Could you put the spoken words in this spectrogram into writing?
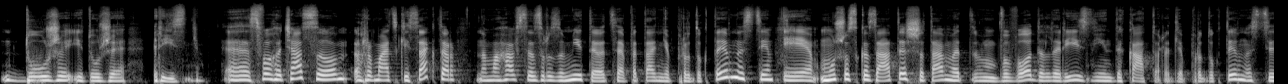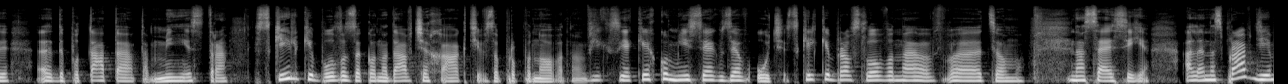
дуже і дуже різні. Е, свого часу громадський сектор намагався зрозуміти оце питання продуктивності, і мушу сказати, що там ми виводили різні індикатори для продуктивності е, депутата, там міністра. Скільки було законодавчих актів запропоновано, в яких комісіях взяв участь, скільки брав слово на в е, цьому на сесії. Але насправді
